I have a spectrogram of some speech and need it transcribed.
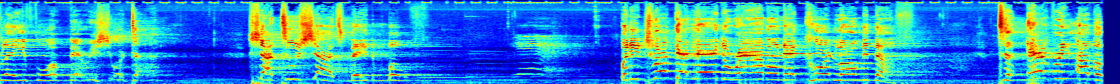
play for a very short time. Shot two shots, made them both. But he drug that leg around on that court long enough to every other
